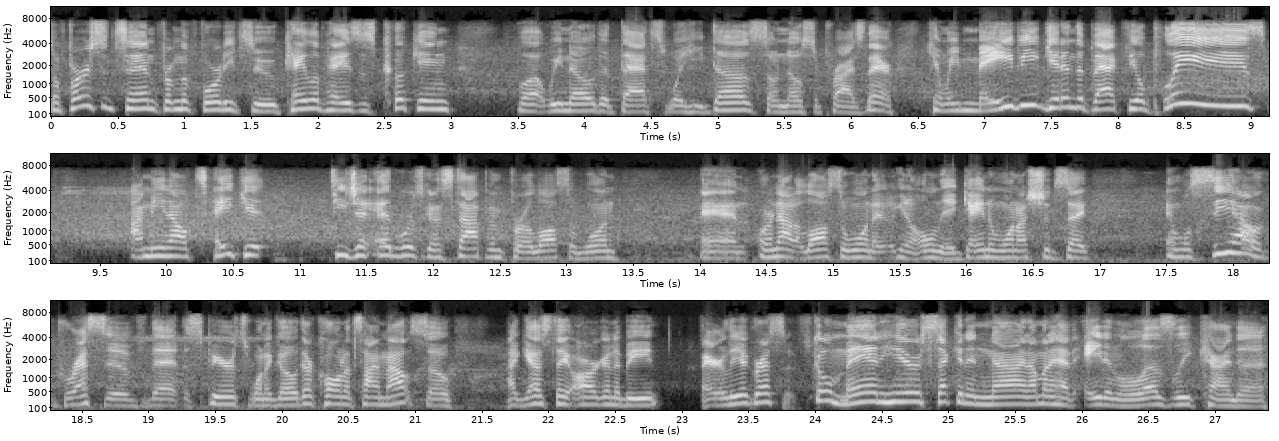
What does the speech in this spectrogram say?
So first and 10 from the 42. Caleb Hayes is cooking, but we know that that's what he does, so no surprise there. Can we maybe get in the backfield, please? I mean, I'll take it. TJ Edwards going to stop him for a loss of one, and or not a loss of one, you know, only a gain of one, I should say. And we'll see how aggressive that the Spirits want to go. They're calling a timeout, so I guess they are going to be fairly aggressive. Let's go man here, second and nine. I'm going to have Aiden Leslie kind of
